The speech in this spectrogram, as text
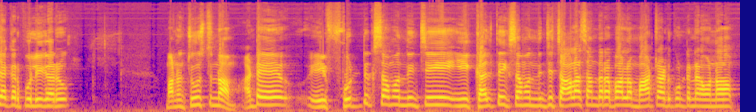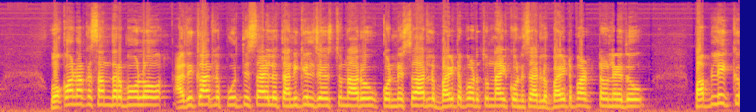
శేఖర్ పులి గారు మనం చూస్తున్నాం. అంటే ఈ ఫుడ్కి సంబంధించి ఈ కల్తీకి సంబంధించి చాలా సందర్భాల్లో మాట్లాడుకుంటూనే ఉన్నాం. ఒకనొక సందర్భంలో అధికారులు పూర్తి స్థాయిలో తనిఖీలు చేస్తున్నారు. కొన్నిసార్లు బయటపడుతున్నాయి కొన్నిసార్లు బయటపడటం లేదు. పబ్లిక్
